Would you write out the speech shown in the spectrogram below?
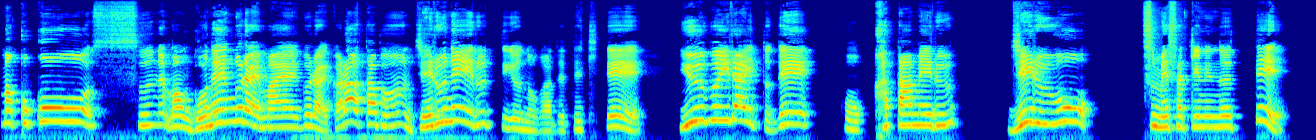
まあ、ここ数年、まあ、5年ぐらい前ぐらいから多分、ジェルネイルっていうのが出てきて、UV ライトで、こう、固めるジェルを爪先に塗って、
